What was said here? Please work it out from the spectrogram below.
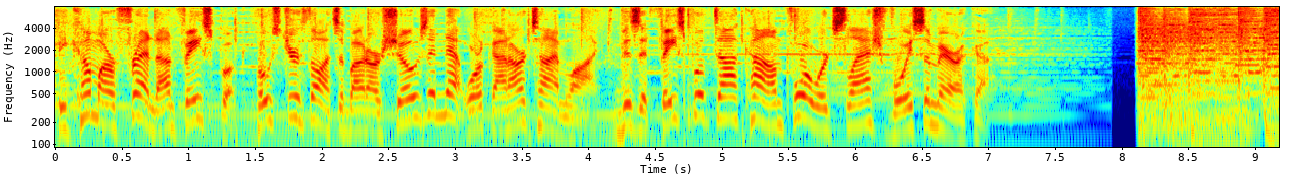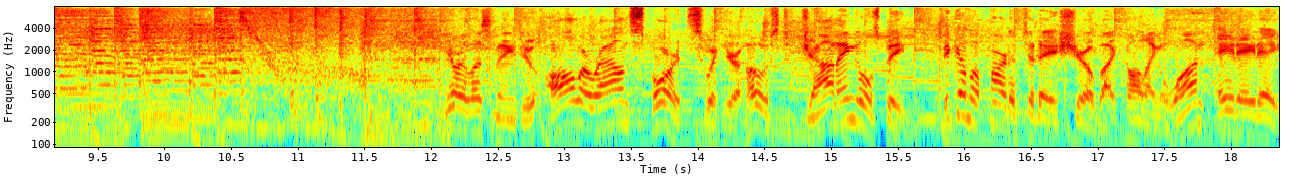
Become our friend on Facebook. Post your thoughts about our shows and network on our timeline. Visit facebook.com forward slash voice America. You're listening to All Around Sports with your host, John Ingoldsby. Become a part of today's show by calling 1 888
